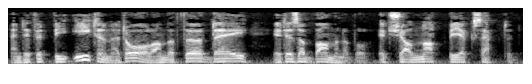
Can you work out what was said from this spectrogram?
And if it be eaten at all on the third day, it is abominable, it shall not be accepted.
